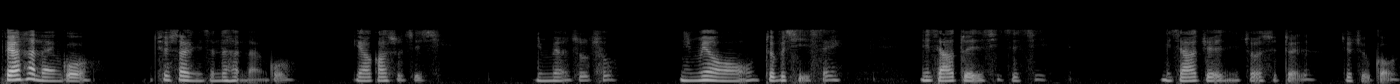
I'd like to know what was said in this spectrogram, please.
不要太难过，就算你真的很难过，也要告诉自己，你没有做错，你没有对不起谁，你只要对得起自己，你只要觉得你做的是对的，就足够了。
